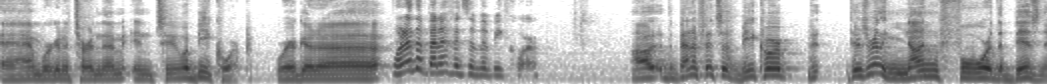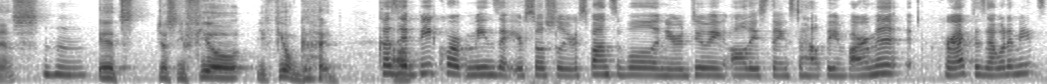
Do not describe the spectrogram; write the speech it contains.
and we're going to turn them into a B Corp. We're going to What are the benefits of a B Corp? uh, the benefits of B Corp, there's really none for the business. It's just you feel you feel good. Because a B Corp means that you're socially responsible and you're doing all these things to help the environment. Correct? Is that what it means?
